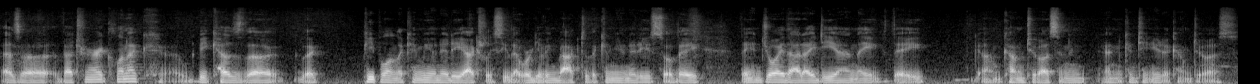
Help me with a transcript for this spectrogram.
as a veterinary clinic uh, because the, the people in the community actually see that we're giving back to the community, so they, they enjoy that idea and they, they um, come to us and, and continue to come to us.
